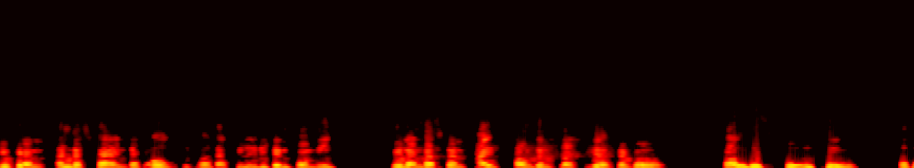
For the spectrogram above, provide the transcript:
you can understand that, oh, it was actually written for me, you'll understand 5,000 plus years ago how this whole thing, the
